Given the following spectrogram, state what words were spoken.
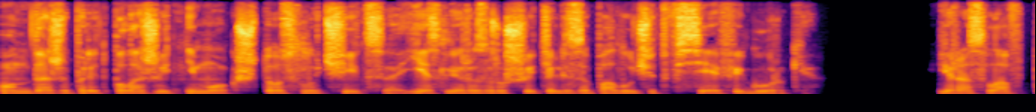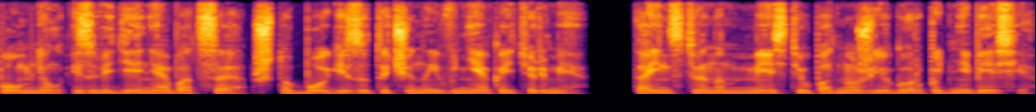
Он даже предположить не мог, что случится, если разрушитель заполучит все фигурки. Ярослав помнил из видения об отце, что боги заточены в некой тюрьме, таинственном месте у подножья гор Поднебесья.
